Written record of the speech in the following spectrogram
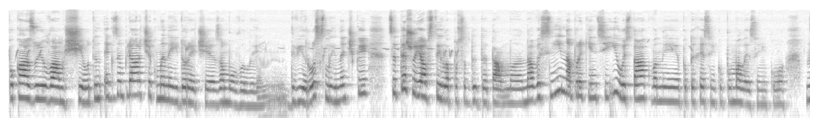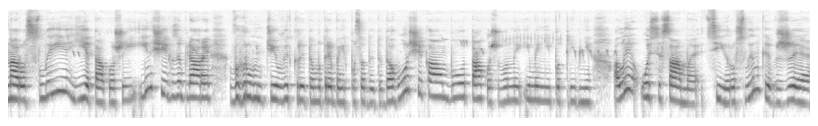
Показую вам ще один екземплярчик. Мене її, до речі, замовили дві рослиночки. Це те, що я встигла посадити там е, навесні наприкінці, і ось так вони потихесеньку, помалесеньку наросли. Є також і інші екземпляри в ґрунті у відкритому. Треба їх посадити до горщика, бо також вони і мені потрібні. Але ось саме ці рослинки вже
